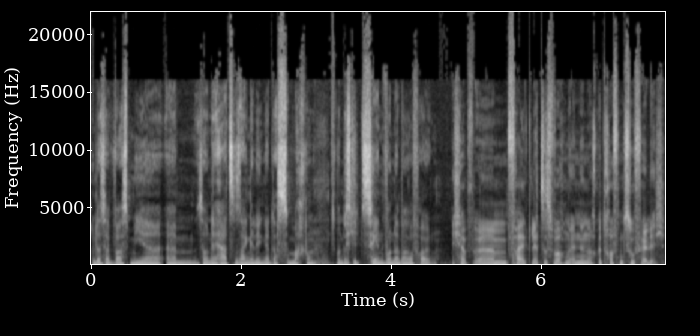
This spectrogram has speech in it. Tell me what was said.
Und deshalb war es mir ähm, so eine Herzensangelegenheit, das zu machen. Und es gibt zehn wunderbare Folgen. Ich habe ähm, Falk letztes Wochenende noch getroffen, zufällig.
